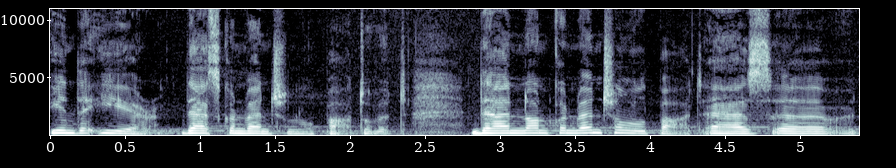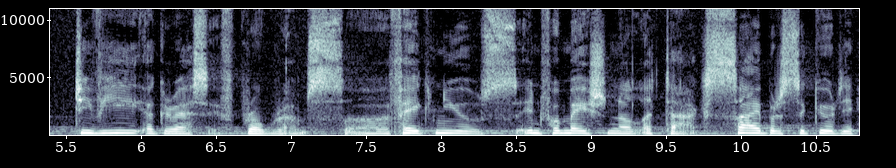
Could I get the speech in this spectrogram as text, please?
in the air, that's conventional part of it. The non-conventional part, as uh, TV aggressive programs, uh, fake news, informational attacks, cybersecurity,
